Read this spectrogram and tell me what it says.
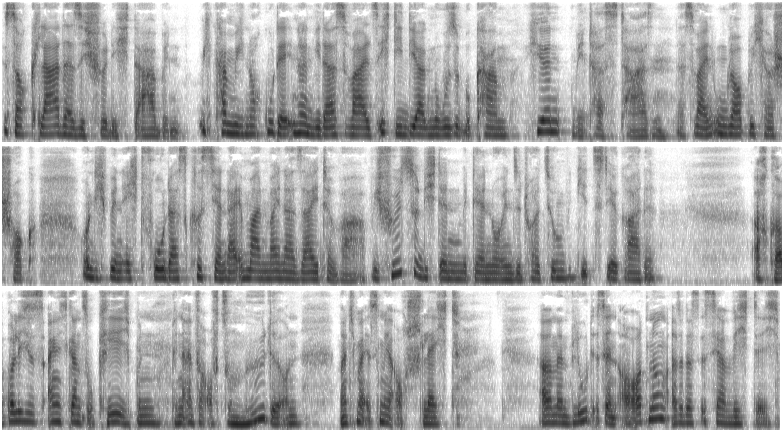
Ist auch klar, dass ich für dich da bin. Ich kann mich noch gut erinnern, wie das war, als ich die Diagnose bekam. Hirnmetastasen. Das war ein unglaublicher Schock. Und ich bin echt froh, dass Christian da immer an meiner Seite war. Wie fühlst du dich denn mit der neuen Situation? Wie geht's dir gerade? Ach, körperlich ist es eigentlich ganz okay. Ich bin, bin einfach oft so müde und manchmal ist mir auch schlecht. Aber mein Blut ist in Ordnung, also das ist ja wichtig.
